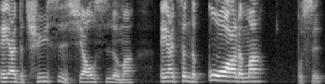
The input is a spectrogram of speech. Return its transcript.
？AI 的趋势消失了吗？AI 真的挂了吗？不是，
